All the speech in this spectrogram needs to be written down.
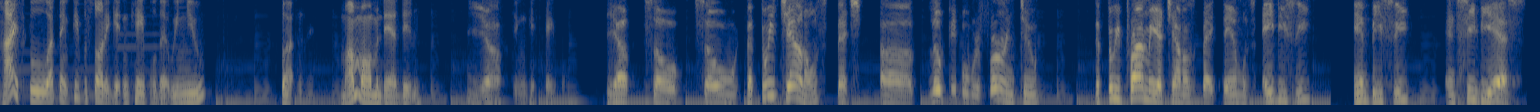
high school, I think people started getting cable that we knew, but my mom and dad didn't Yeah. didn't get cable. Yep. So so the three channels that uh little people referring to, the three primary channels back then was ABC, NBC, and CBS.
